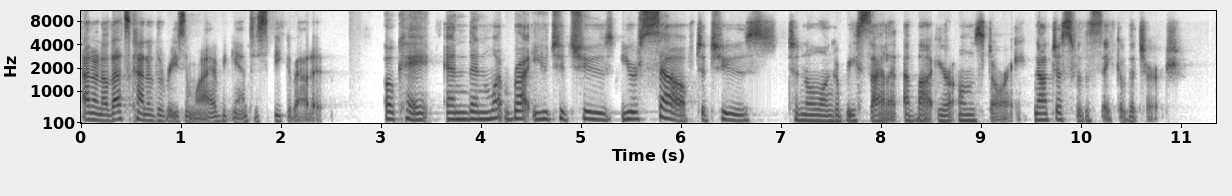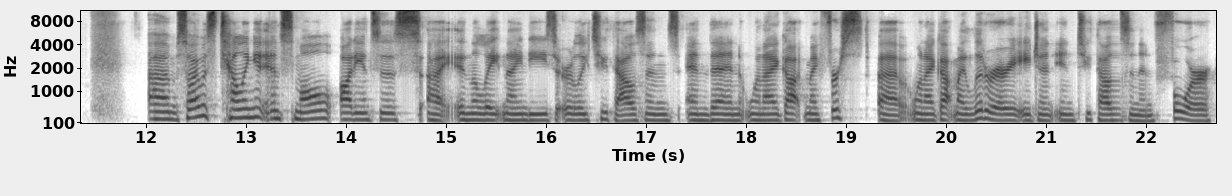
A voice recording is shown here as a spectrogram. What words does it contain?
I don't know. That's kind of the reason why I began to speak about it. Okay. And then what brought you to choose yourself to choose to no longer be silent about your own story, not just for the sake of the church? Um, so I was telling it in small audiences uh, in the late '90s, early 2000s, and then when I got my first, uh, when I got my literary agent in 2004,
